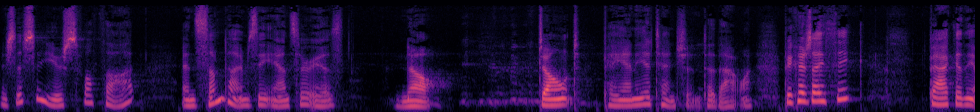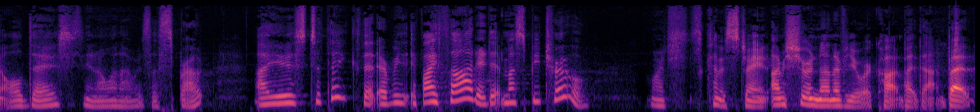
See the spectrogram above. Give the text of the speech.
Is this a useful thought? And sometimes the answer is no. Don't pay any attention to that one. Because I think back in the old days, you know, when I was a sprout, I used to think that every if I thought it, it must be true which is kind of strange. I'm sure none of you are caught by that, but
